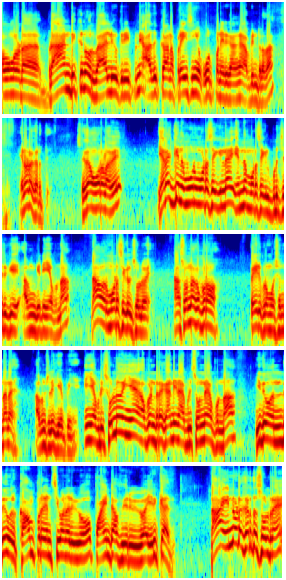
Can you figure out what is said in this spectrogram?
அவங்களோட பிராண்டுக்குன்னு ஒரு வேல்யூ கிரியேட் பண்ணி அதுக்கான ப்ரைசிங்கை கோட் பண்ணியிருக்காங்க அப்படின்றதான் என்னோட கருத்து. ஸோ இதான் ஓரளவே. எனக்கு இந்த மூணு மோட்டர் சைக்கிளில் எந்த மோட்டர் சைக்கிள் பிடிச்சிருக்கு அப்படின்னு கேட்டிங்க அப்படின்னா நான் ஒரு மோட்டர் சைக்கிள் சொல்லுவேன். நான் சொன்னதுக்கப்புறம் பெய்டு ப்ரொமோஷன் தானே அப்படின்னு சொல்லி கேட்பீங்க. நீங்கள் அப்படி சொல்லுவீங்க அப்படின்றக்காண்டி நான் இப்படி சொன்னேன் அப்படின்னா இது வந்து ஒரு காம்ப்ரஹென்சிவான ரிவ்யூவோ பாயிண்ட் ஆஃப் வியூ ரிவ்யூவோ இருக்காது. நான் என்னோட கருத்தை சொல்கிறேன்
